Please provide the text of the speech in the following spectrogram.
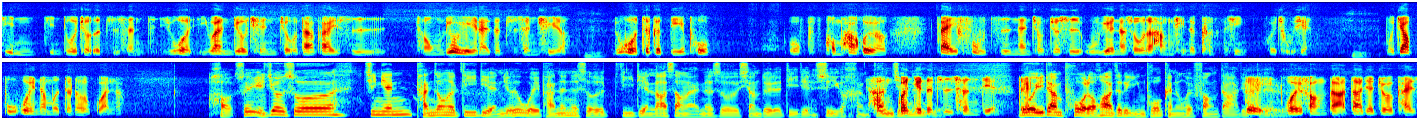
近近多久的支撑？如果一万六千九，大概是从六月以来的支撑区了。嗯如果这个跌破，我恐怕会有再复制那种就是五月那时候的行情的可能性会出现。嗯，不叫不会那么的乐观呢。好，所以也就是说，今天盘中的低点，就是尾盘的那时候低点拉上来，那时候相对的低点是一个很关键关键的支撑点。如果一旦破的话，这个引波可能会放大，就对了。会放大，大家就会开始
